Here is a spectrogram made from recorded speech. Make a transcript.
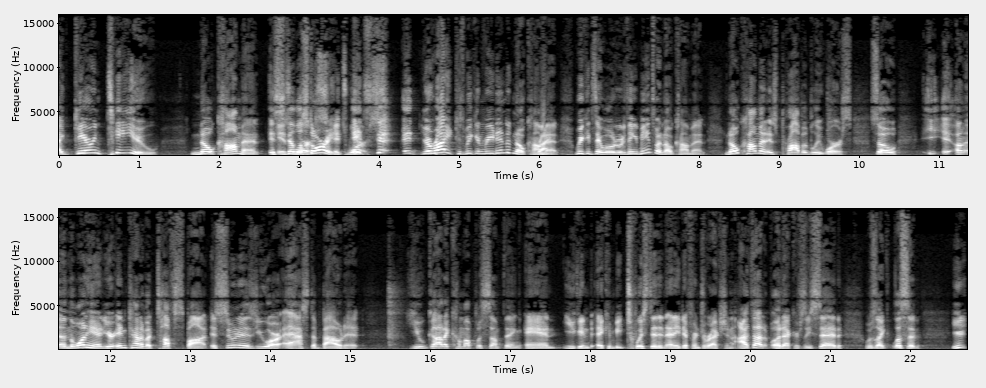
I guarantee you, no comment is, Is still worse. a story. It's worse. sti- it- you're right because we can read into no comment. Right. We can say, well, what do you think it means by no comment? No comment is probably worse. So, on on the one hand, you're in kind of a tough spot. As soon as you are asked about it, you got to come up with something, and you can it can be twisted in any different direction. I thought what Eckersley said was like, listen, you.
